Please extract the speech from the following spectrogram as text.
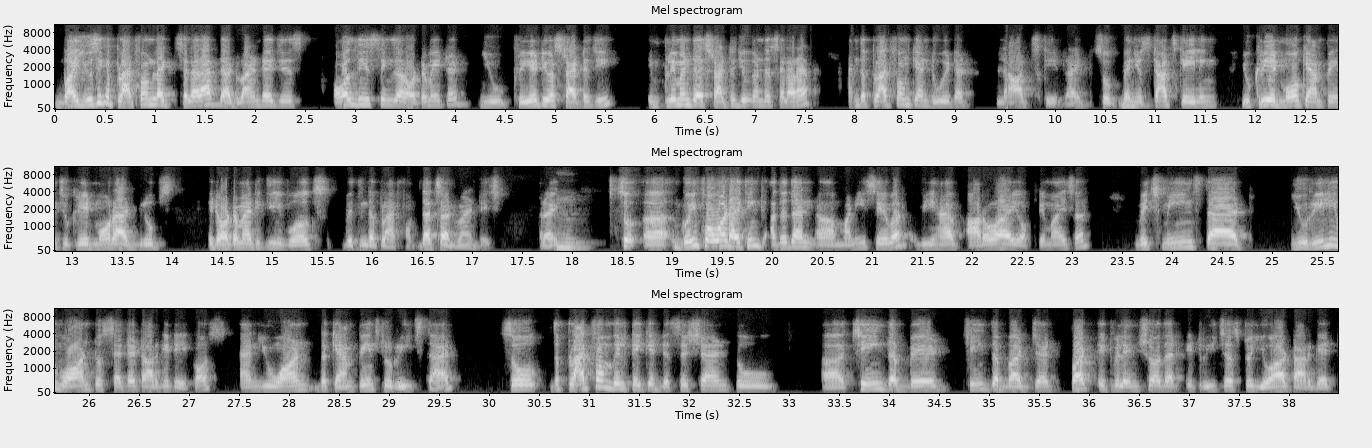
By using a platform like SellerApp, the advantage is all these things are automated. You create your strategy, implement that strategy on the SellerApp, and the platform can do it at large scale, right? So when you start scaling, you create more campaigns, you create more ad groups, it automatically works within the platform. That's advantage, right? Mm-hmm. So uh, going forward, I think other than uh, Money Saver, we have ROI Optimizer, which means that you really want to set a target ACOS and you want the campaigns to reach that. So the platform will take a decision to uh, change the bid, change the budget, but it will ensure that it reaches to your target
